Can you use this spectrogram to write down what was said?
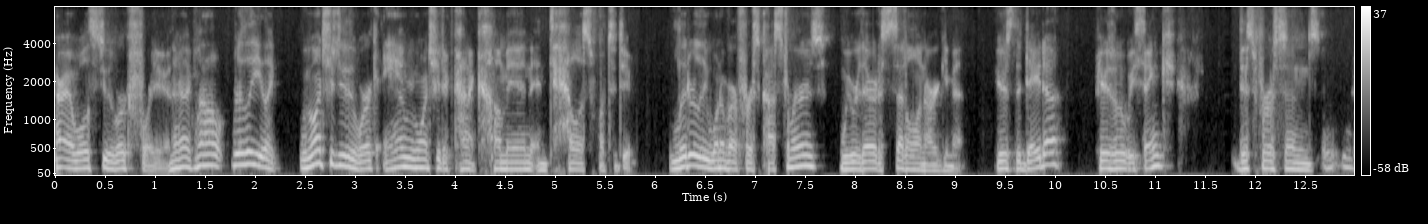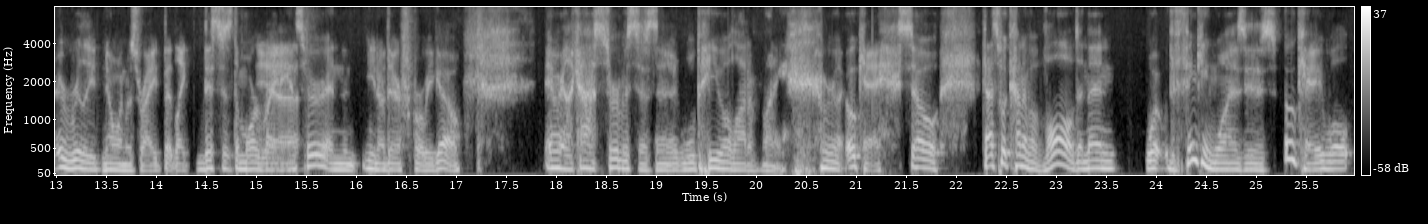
All right, well, let's do the work for you. And they're like, well, really, like, we want you to do the work and we want you to kind of come in and tell us what to do. Literally, one of our first customers, we were there to settle an argument. Here's the data. Here's what we think this person's really no one was right, but like this is the more yeah. right answer, and you know therefore we go. And we are like, ah, services, and we'll pay you a lot of money. we are like, okay. So that's what kind of evolved. And then what the thinking was is, okay, well,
